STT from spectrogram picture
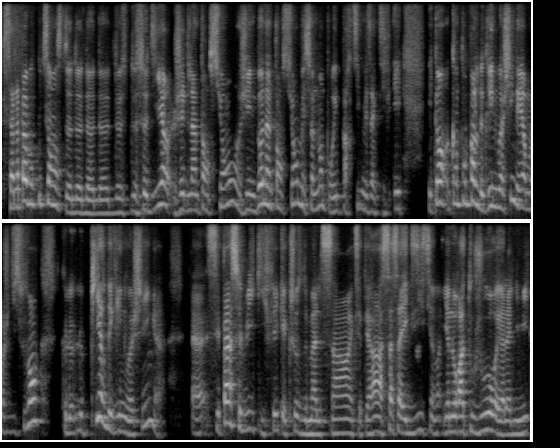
ça n'a pas beaucoup de sens de, se dire j'ai de l'intention, j'ai une bonne intention, mais seulement pour une partie de mes actifs. Et, quand, on parle de greenwashing, d'ailleurs, moi je dis souvent que le pire des greenwashing, euh, c'est pas celui qui fait quelque chose de malsain, etc. Ça, ça existe, il y en aura toujours, et à la limite.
